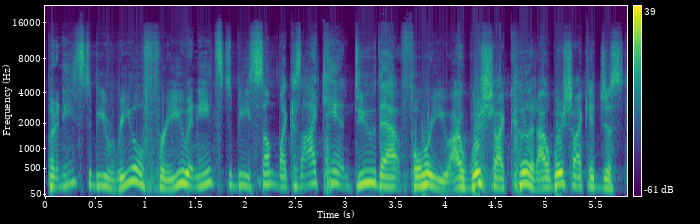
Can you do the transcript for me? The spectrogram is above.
But it needs to be real for you. It needs to be something like, because I can't do that for you. I wish I could. I wish I could just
